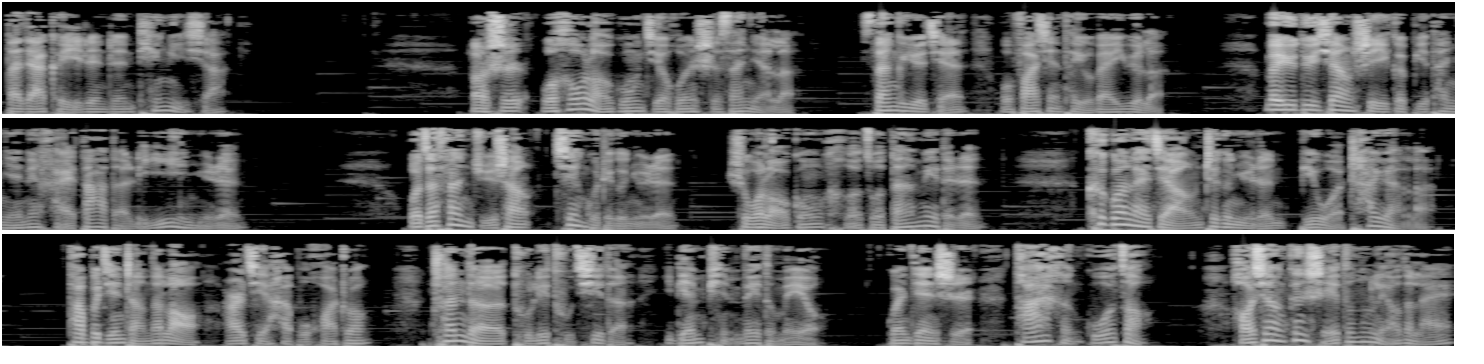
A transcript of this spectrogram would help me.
大家可以认真听一下。老师，我和我老公结婚十三年了，三个月前我发现他有外遇了，外遇对象是一个比他年龄还大的离异女人。我在饭局上见过这个女人，是我老公合作单位的人。客观来讲，这个女人比我差远了，她不仅长得老，而且还不化妆，穿的土里土气的，一点品味都没有。关键是她还很聒噪，好像跟谁都能聊得来，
